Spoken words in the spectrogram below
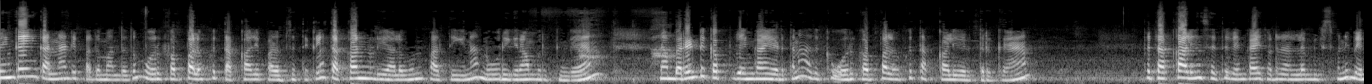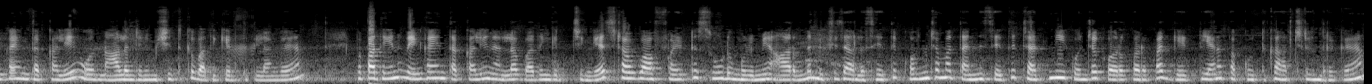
வெங்காயம் கண்ணாடி பதம் வந்ததும் ஒரு கப் அளவுக்கு தக்காளி பழம் சேர்த்துக்கலாம். தக்காளினுடைய அளவுன்னு பார்த்தீங்கன்னா நூறு கிராம் இருக்குங்க. நம்ம ரெண்டு கப் வெங்காயம் எடுத்தோன்னா அதுக்கு ஒரு கப் அளவுக்கு தக்காளி எடுத்திருக்கேன். இப்போ தக்காளியும் சேர்த்து வெங்காயத்தோட நல்லா மிக்ஸ் பண்ணி வெங்காயம் தக்காளியை ஒரு நாலஞ்சு நிமிஷத்துக்கு வதக்கி எடுத்துக்கலாங்க. இப்போ பார்த்தீங்கன்னா வெங்காயம் தக்காளி நல்லா வதங்கிடுச்சிங்க. ஸ்டவ் ஆஃப் பண்ணிட்டு சூடு முழுமையாக ஆறந்து மிக்ஸி ஜாரில் சேர்த்து கொஞ்சமாக தண்ணி சேர்த்து சட்னி கொஞ்சம் குறை குறைப்பாக கெட்டியான பக்குவத்துக்கு அரைச்சிட்டு வந்திருக்கேன்.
